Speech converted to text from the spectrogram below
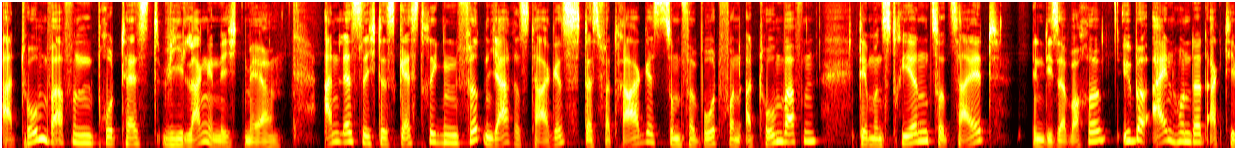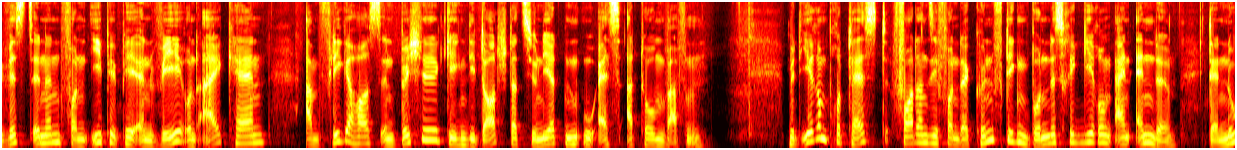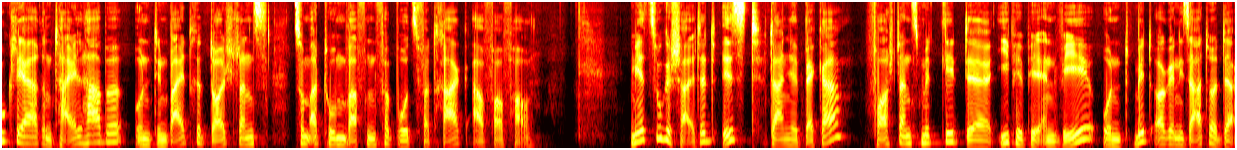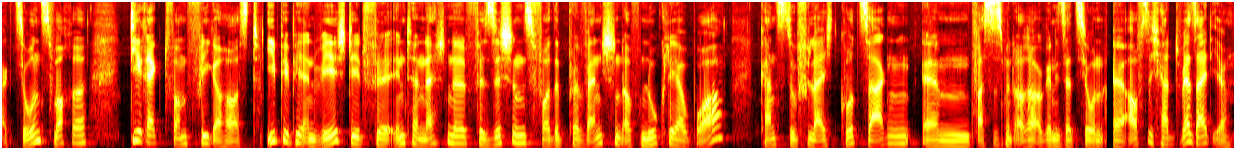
Atomwaffenprotest wie lange nicht mehr. Anlässlich des gestrigen vierten Jahrestages des Vertrages zum Verbot von Atomwaffen demonstrieren zurzeit in dieser Woche über 100 AktivistInnen von IPPNW und ICANN am Fliegerhaus in Büchel gegen die dort stationierten US-Atomwaffen. Mit ihrem Protest fordern sie von der künftigen Bundesregierung ein Ende der nuklearen Teilhabe und den Beitritt Deutschlands zum Atomwaffenverbotsvertrag AVV. Mir zugeschaltet ist Daniel Becker, Vorstandsmitglied der IPPNW und Mitorganisator der Aktionswoche direkt vom Fliegerhorst. IPPNW steht für International Physicians for the Prevention of Nuclear War. Kannst du vielleicht kurz sagen, ähm, was es mit eurer Organisation äh, auf sich hat? Wer seid ihr?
